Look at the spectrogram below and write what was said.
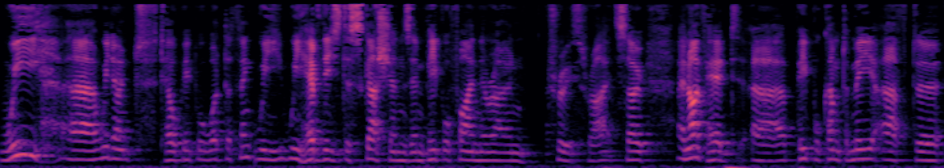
we uh, we don't tell people what to think. We we have these discussions and people find their own truth, right? So, and I've had uh, people come to me after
